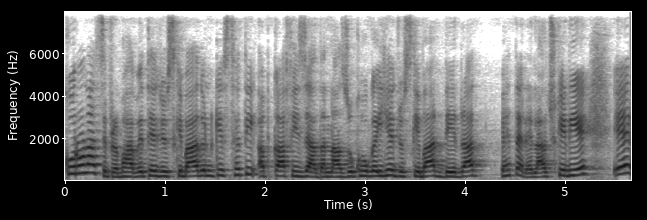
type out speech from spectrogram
कोरोना से प्रभावित है जिसके बाद उनकी स्थिति अब काफ़ी ज़्यादा नाजुक हो गई है, जिसके बाद देर रात बेहतर इलाज के लिए एयर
